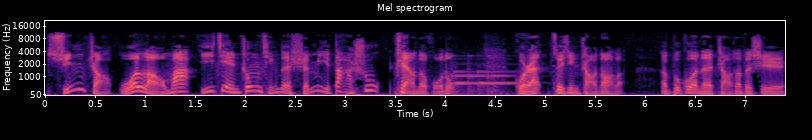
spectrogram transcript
寻找我老妈一见钟情的神秘大叔这样的活动，果然最近找到了。呃，不过呢，找到的是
